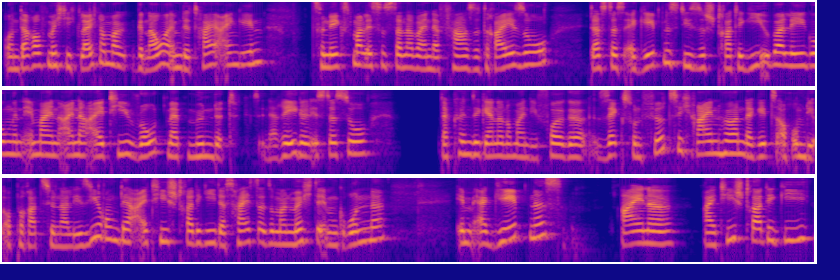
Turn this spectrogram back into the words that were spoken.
Und darauf möchte ich gleich nochmal genauer im Detail eingehen. Zunächst mal ist es dann aber in der Phase drei so, dass das Ergebnis dieser Strategieüberlegungen immer in eine IT-Roadmap mündet. In der Regel ist das so. Da können Sie gerne nochmal in die Folge 46 reinhören. Da geht es auch um die Operationalisierung der IT-Strategie. Das heißt also, man möchte im Grunde im Ergebnis eine IT-Strategie,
